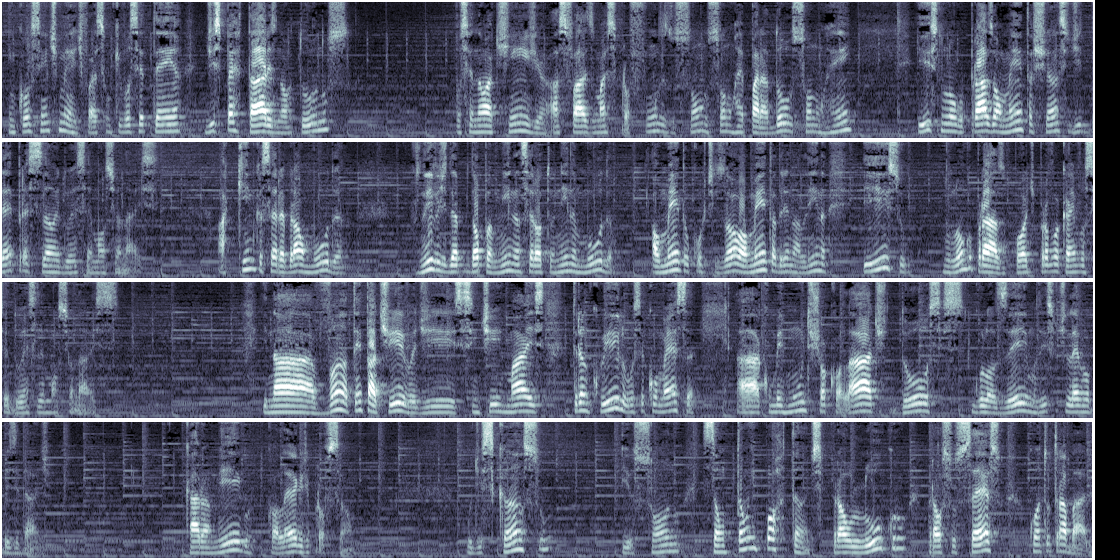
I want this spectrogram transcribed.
inconscientemente, faz com que você tenha despertares noturnos. Você não atinja as fases mais profundas do sono, sono reparador, sono REM, isso no longo prazo aumenta a chance de depressão e doenças emocionais. A química cerebral muda, os níveis de dopamina, serotonina mudam, aumenta o cortisol, aumenta a adrenalina, e isso no longo prazo pode provocar em você doenças emocionais. E na vã tentativa de se sentir mais tranquilo, você começa a comer muito chocolate, doces, guloseimas, isso te leva à obesidade. Caro amigo, colega de profissão, o descanso e o sono são tão importantes para o lucro, para o sucesso, quanto o trabalho.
